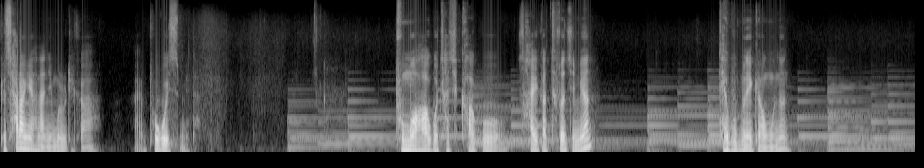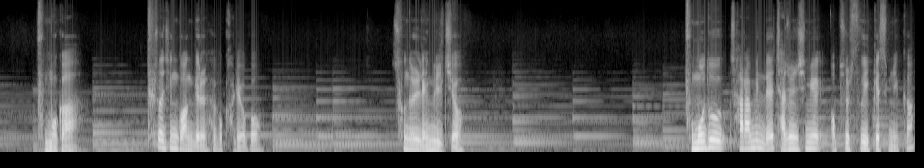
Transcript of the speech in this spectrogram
그 사랑의 하나님을 우리가 보고 있습니다. 부모하고 자식하고 사이가 틀어지면 대부분의 경우는 부모가 틀어진 관계를 회복하려고 손을 내밀죠. 부모도 사람인데 자존심이 없을 수 있겠습니까?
